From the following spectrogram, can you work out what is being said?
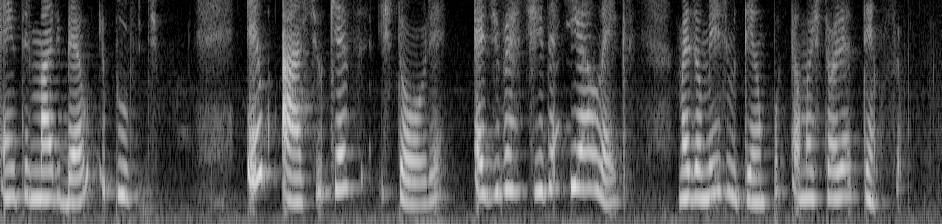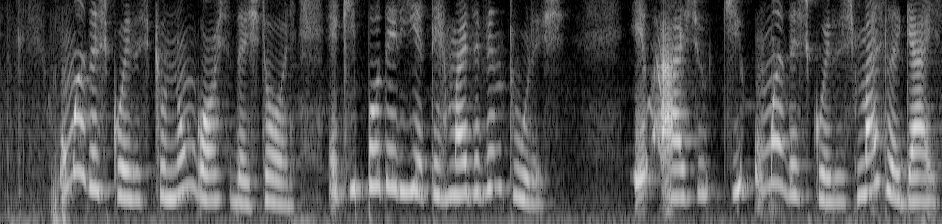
entre Maribel e Pluft. Eu acho que essa história é divertida e alegre, mas ao mesmo tempo é uma história tensa. Uma das coisas que eu não gosto da história é que poderia ter mais aventuras. Eu acho que uma das coisas mais legais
